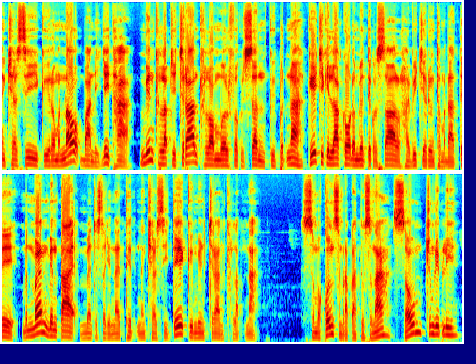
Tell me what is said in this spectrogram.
និង Chelsea គឺ Romano បាននិយាយថាមានក្លឹបជាច្រើនក្លំមើល Ferguson គឺពិតណាស់គេជាកីឡាករដ៏មានទេពកោសល្យហើយវាជារឿងធម្មតាទេមិនមែនមានតែ Manchester United និង Chelsea ទេគឺមានច្រើនក្លឹបណាស់សូមអរគុណសម្រាប់ការទស្សនាសូមជម្រាបលា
